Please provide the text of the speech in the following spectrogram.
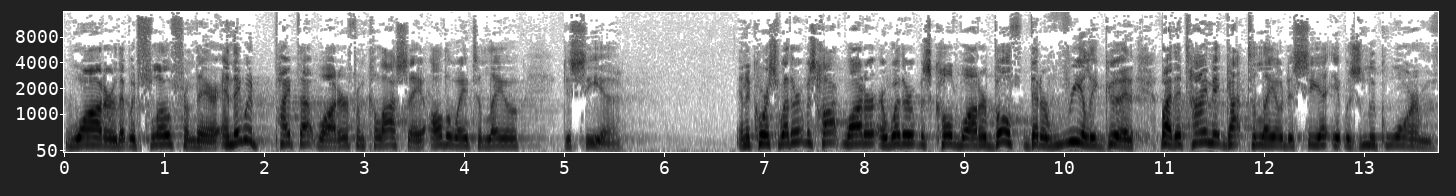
water that would flow from there. And they would pipe that water from Colossae all the way to Laodicea. And of course, whether it was hot water or whether it was cold water, both that are really good, by the time it got to Laodicea, it was lukewarm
